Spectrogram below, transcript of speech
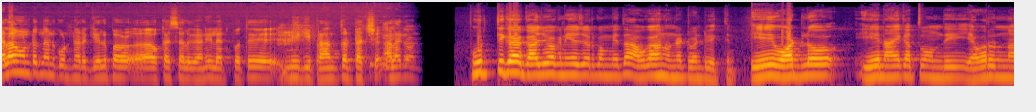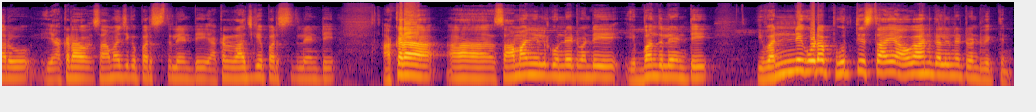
ఎలా ఉంటుంది అనుకుంటున్నారు గెలుపు అవకాశాలు కానీ లేకపోతే మీకు ఈ ప్రాంతం టచ్ అలాగే పూర్తిగా గాజువాక నియోజకవర్గం మీద అవగాహన ఉన్నటువంటి వ్యక్తిని. ఏ వార్డులో ఏ నాయకత్వం ఉంది ఎవరున్నారు అక్కడ సామాజిక పరిస్థితులు ఏంటి అక్కడ రాజకీయ పరిస్థితులు ఏంటి అక్కడ సామాన్యులకు ఉండేటువంటి ఇబ్బందులు ఏంటి ఇవన్నీ కూడా పూర్తి స్థాయి అవగాహన కలిగినటువంటి వ్యక్తిని.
